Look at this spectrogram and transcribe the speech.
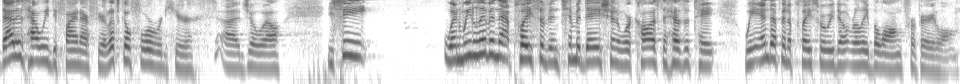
that is how we define our fear. Let's go forward here, uh, Joel. You see, when we live in that place of intimidation and we're caused to hesitate, we end up in a place where we don't really belong for very long.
